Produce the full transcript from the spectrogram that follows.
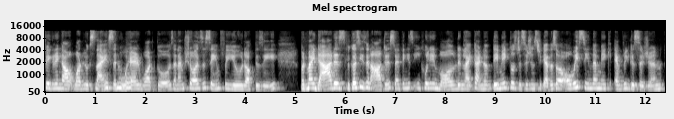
figuring out what looks nice and where what goes and i'm sure it's the same for you dr z. But my dad is because he's an artist i think he's equally involved in like kind of they make those decisions together. So i've always seen them make every decision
